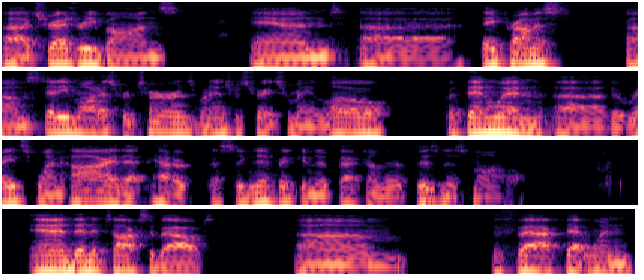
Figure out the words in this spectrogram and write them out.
uh, Treasury bonds, and uh, they promised um, steady, modest returns when interest rates remain low. But then when uh, the rates went high, that had a, a, significant effect on their business model. And then it talks about um, the fact that when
